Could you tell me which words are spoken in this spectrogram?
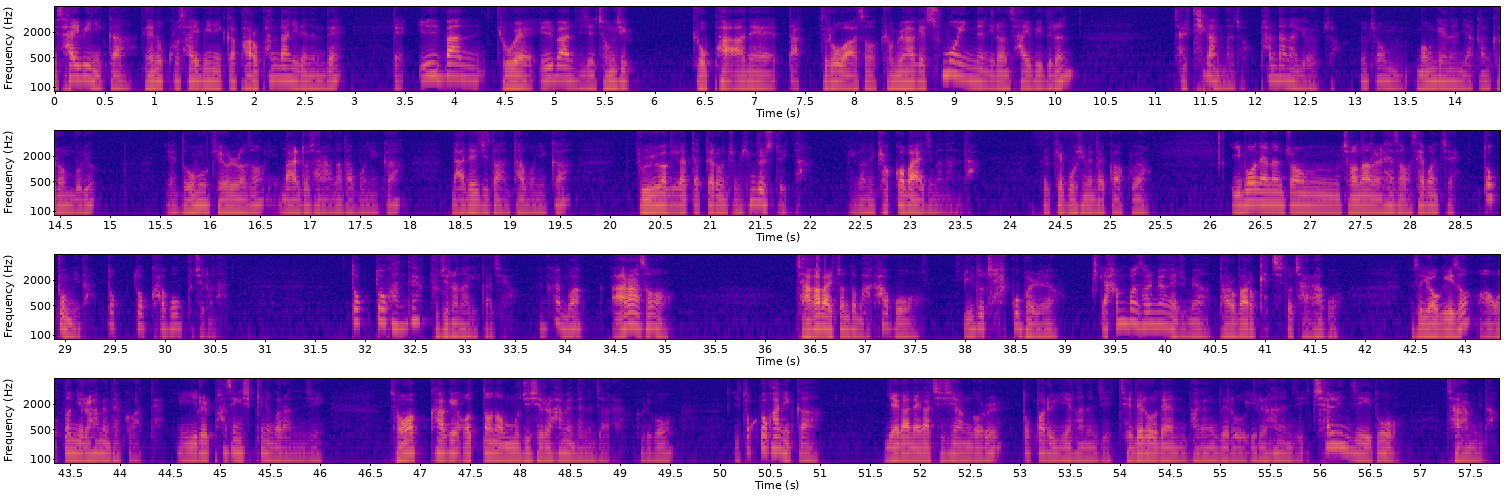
사입이니까 대놓고 사입이니까 바로 판단이 되는데 일반 교회, 일반 이제 정식 교파 안에 딱 들어와서 교묘하게 숨어 있는 이런 사이비들은 잘 티가 안 나죠. 판단하기 어렵죠. 좀 멍게는 약간 그런 부류. 예, 너무 게을러서 말도 잘 안 하다 보니까 나대지도 않다 보니까 분류하기가 때때로는 좀 힘들 수도 있다. 이거는 겪어봐야지만 한다. 그렇게 보시면 될 것 같고요. 이번에는 좀 전환을 해서 세 번째 똑부입니다. 똑똑하고 부지런한. 똑똑한데 부지런하기까지요. 그러니까 막 알아서 자가 발전도 막 하고 일도 자꾸 벌려요. 그러니까 한번 설명해주면 바로바로 캐치도 잘 하고 그래서 여기서 아, 어떤 일을 하면 될 것 같아. 이 일을 파생시키는 거라든지 정확하게 어떤 업무 지시를 하면 되는지 알아요. 그리고 똑똑하니까 얘가 내가 지시한 거를 똑바로 이행하는지 제대로 된 방향대로 일을 하는지 챌린지도 잘합니다.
